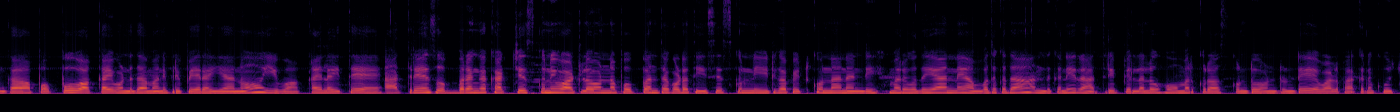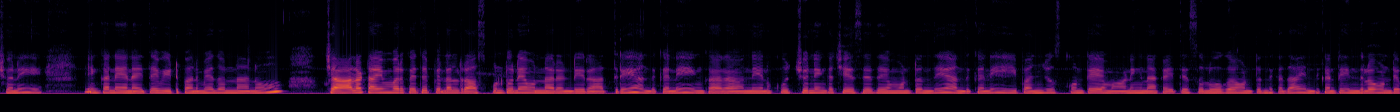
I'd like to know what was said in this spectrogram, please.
ఇంకా పప్పు వక్కాయ వండుదామని ప్రిపేర్ అయ్యాను. ఈ వక్కాయలు అయితే రాత్రే శుభ్రంగా కట్ చేసుకుని వాటిలో ఉన్న పప్పు అంతా కూడా తీసేసుకుని నీట్గా పెట్టుకున్నానండి. మరి ఉదయాన్నే అవ్వదు కదా అందుకని రాత్రి పిల్లలు హోంవర్క్ రాసుకుంటూ ఉంటుంటే వాళ్ళ పక్కన కూర్చొని ఇంకా నేనైతే వీటి పని మీద ఉన్నాను. చాలా టైం వరకు అయితే పిల్లలు రాసుకుంటూనే ఉన్నారండి రాత్రి. అందుకని ఇంకా నేను కూర్చొని ఇంకా చేసేది ఏముంటుంది? అందుకని ఈ పని చూసుకుంటే మార్నింగ్ నాకైతే సులువుగా ఉంటుంది కదా. ఎందుకంటే ఇందులో ఉండే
